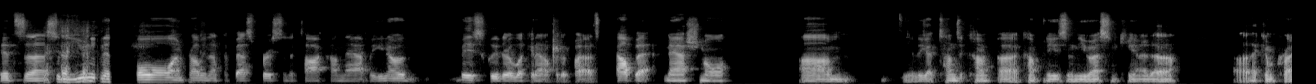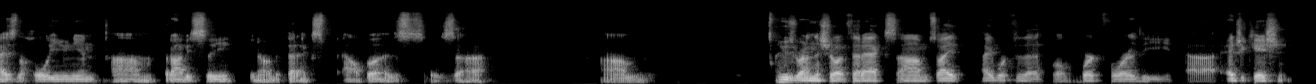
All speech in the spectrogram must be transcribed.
it's uh, so the union as a whole. I'm probably not the best person to talk on that, but you know, basically they're looking out for the pilots. Alpa National, um, you know, they got tons of com- uh, companies in the U.S. and Canada uh, that comprise the whole union. Um, but obviously, you know, the FedEx Alpa is is uh, um, who's running the show at FedEx. Um, so I I work for the well work for the uh, education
